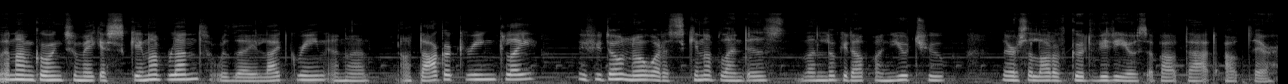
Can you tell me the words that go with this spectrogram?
Then I'm going to make a Skinner blend with a light green and a, a darker green clay. If you don't know what a Skinner blend is, then look it up on YouTube. There's a lot of good videos about that out there.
